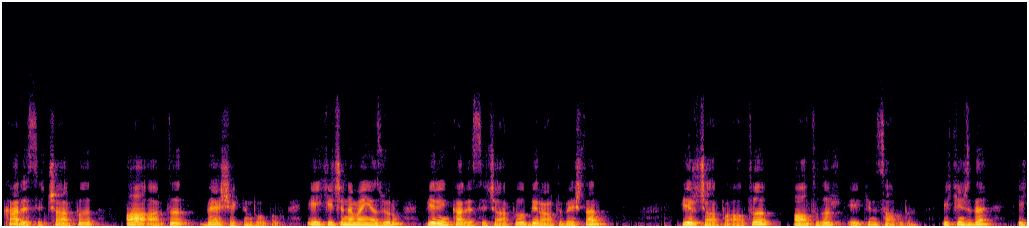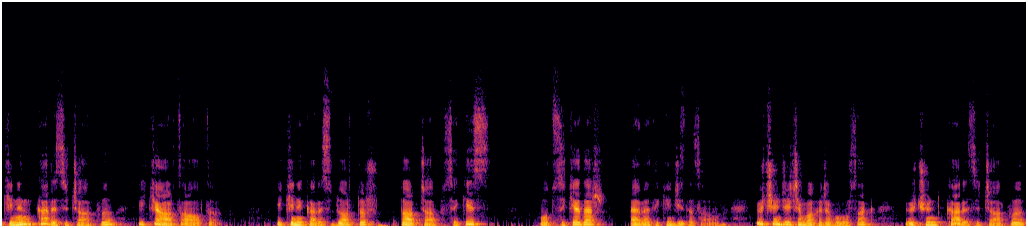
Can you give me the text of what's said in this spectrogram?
karesi çarpı a artı b şeklinde olmalı. İlk için hemen yazıyorum. 1'in karesi çarpı 1 artı 5'ten 1 çarpı 6 6'dır. İlkini sağladı. İkinci de 2'nin karesi çarpı 2 artı 6. 2'nin karesi 4'tür. 4 çarpı 8 32 eder. Evet ikinciyi de sağladı. Üçüncü için bakacak olursak 3'ün karesi çarpı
